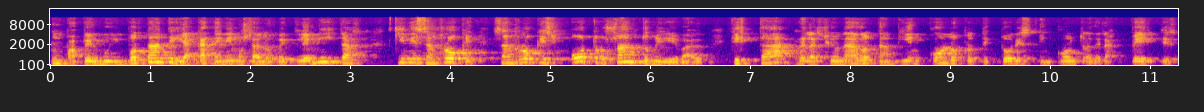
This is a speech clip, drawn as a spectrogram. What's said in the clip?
un papel muy importante y acá tenemos a los betlemitas, ¿Quién es San Roque? San Roque es otro santo medieval que está relacionado también con los protectores en contra de las pestes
